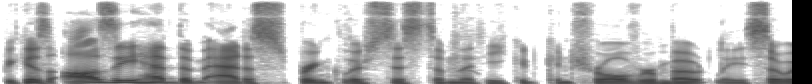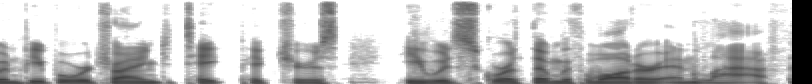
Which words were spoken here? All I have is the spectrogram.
because Ozzy had them add a sprinkler system that he could control remotely. So when people were trying to take pictures, he would squirt them with water and laugh,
